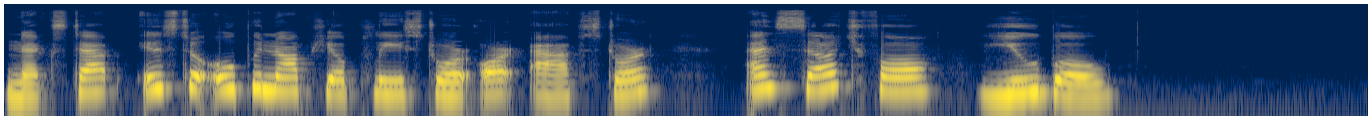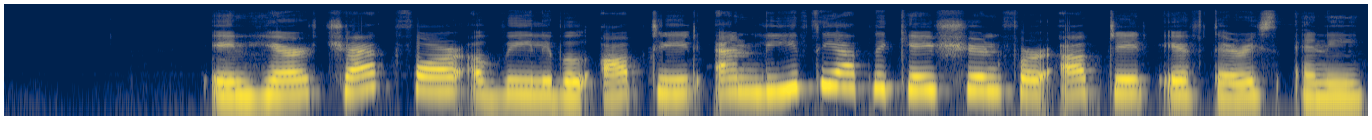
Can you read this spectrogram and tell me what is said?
Next step is to open up your Play Store or App Store and search for Yubo. In here, check for available update and leave the application for update if there is any.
